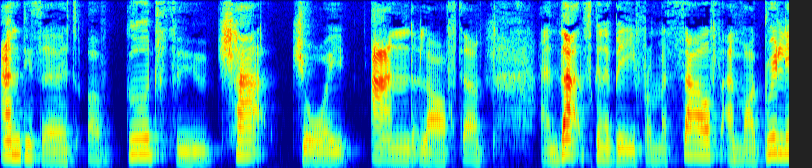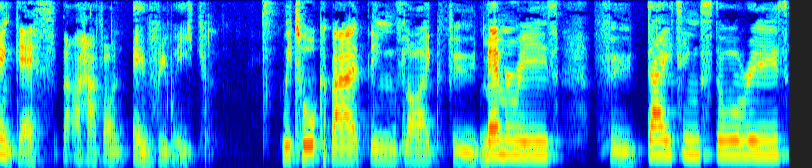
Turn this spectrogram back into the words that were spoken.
and dessert of good food, chat, joy, and laughter. And that's going to be from myself and my brilliant guests that I have on every week. We talk about things like food memories, food dating stories.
